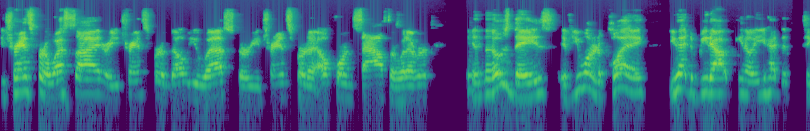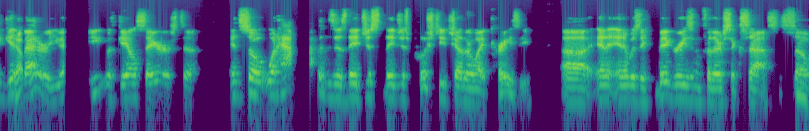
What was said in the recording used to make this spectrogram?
you transfer to West Side, or you transfer to Bellevue West, or you transfer to Elkhorn South, or whatever. In those days, if you wanted to play, you had to beat out. You know, you had to to get yep. better. You had to beat with Gale Sayers to. And so what happens is they just they just pushed each other like crazy uh, and and it was a big reason for their success. So mm.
